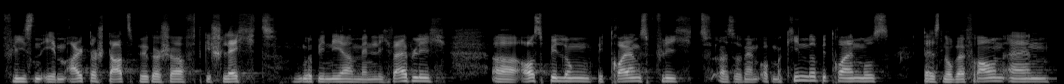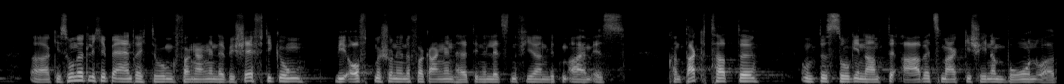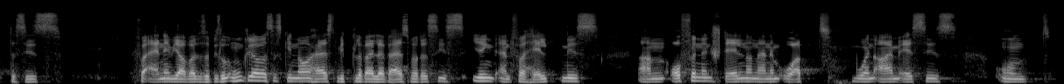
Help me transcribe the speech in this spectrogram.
fließen eben Alter, Staatsbürgerschaft, Geschlecht, nur binär, männlich, weiblich, äh, Ausbildung, Betreuungspflicht, also wenn, ob man Kinder betreuen muss, da ist nur bei Frauen ein, äh, gesundheitliche Beeinträchtigung, vergangene Beschäftigung, wie oft man schon in der Vergangenheit in den letzten vier Jahren mit dem AMS Kontakt hatte und das sogenannte Arbeitsmarktgeschehen am Wohnort. Das ist vor einem Jahr war das ein bisschen unklar, was es genau heißt. Mittlerweile weiß man, das ist irgendein Verhältnis an offenen Stellen an einem Ort, wo ein AMS ist und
